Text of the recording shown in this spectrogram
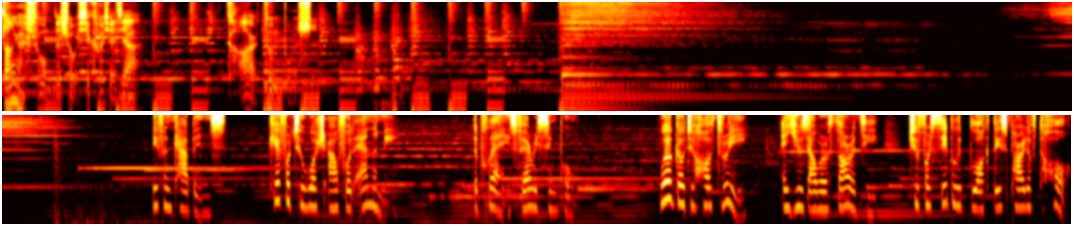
当然是我们的首席科学家卡尔顿博士。Different cabins, careful to watch out for the enemy. The plan is very simple. We'll go to Hall 3 and use our authority to forcibly block this part of the hall.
